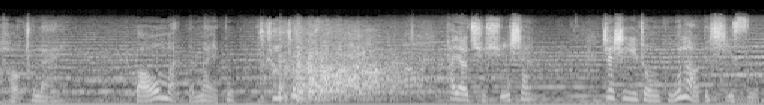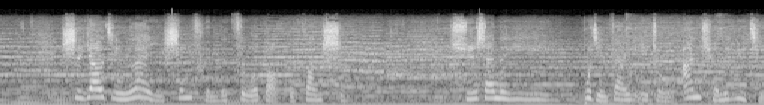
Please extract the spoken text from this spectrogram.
跑出来，饱满的迈步。他要去巡山，这是一种古老的习俗，是妖精赖以生存的自我保护方式。巡山的意义不仅在于一种安全的预警，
